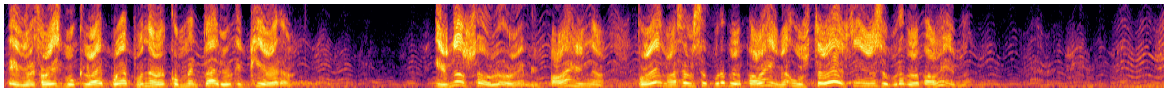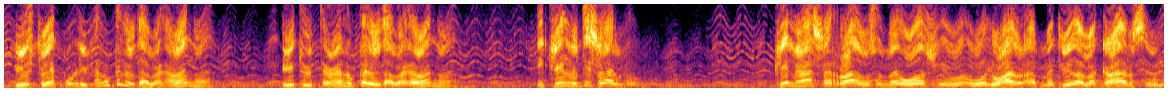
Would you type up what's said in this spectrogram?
en el Facebook Live puede poner el comentario que quiera. Y no solo en mi página, pueden hacer su propia página. Ustedes tienen su propia página. Y ustedes publican lo que les da la gana. Y tuitean lo que les da la gana. ¿Y quién les dice algo? ¿Quién ha cerrado su negocio o los ha metido a la cárcel?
